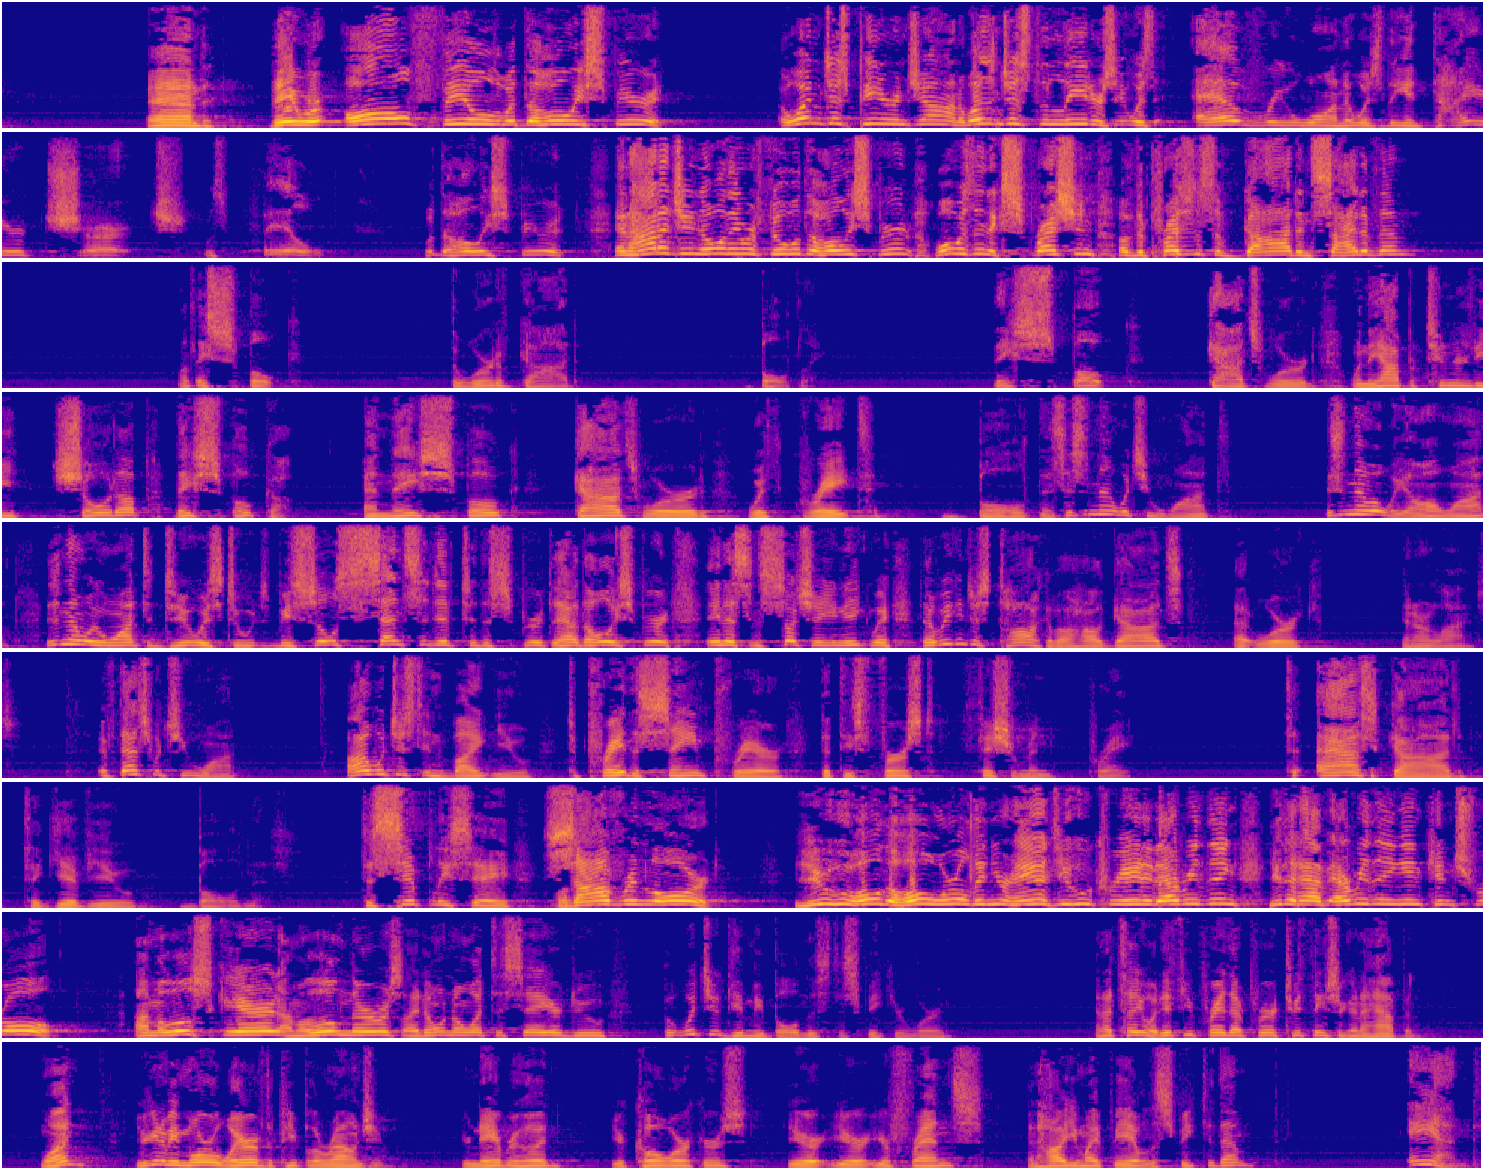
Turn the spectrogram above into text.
And they were all filled with the Holy Spirit. It wasn't just Peter and John. It wasn't just the leaders. It was everyone. It was the entire church. It was filled with the Holy Spirit. And how did you know they were filled with the Holy Spirit? What was an expression of the presence of God inside of them? Well, they spoke the Word of God boldly. They spoke God's Word. When the opportunity showed up, they spoke up. And they spoke God's Word with great boldness. Isn't that what you want? Isn't that what we all want? Isn't that what we want to do is to be so sensitive to the Spirit, to have the Holy Spirit in us in such a unique way that we can just talk about how God's at work in our lives. If that's what you want, I would just invite you to pray the same prayer that these first fishermen prayed. To ask God to give you boldness. To simply say, Sovereign Lord, you who hold the whole world in your hands, you who created everything, you that have everything in control. I'm a little scared. I'm a little nervous. I don't know what to say or do. But would you give me boldness to speak your word? And I tell you what, if you pray that prayer, two things are going to happen. One, you're going to be more aware of the people around you, your neighborhood, your coworkers, your, your, your friends, and how you might be able to speak to them. And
